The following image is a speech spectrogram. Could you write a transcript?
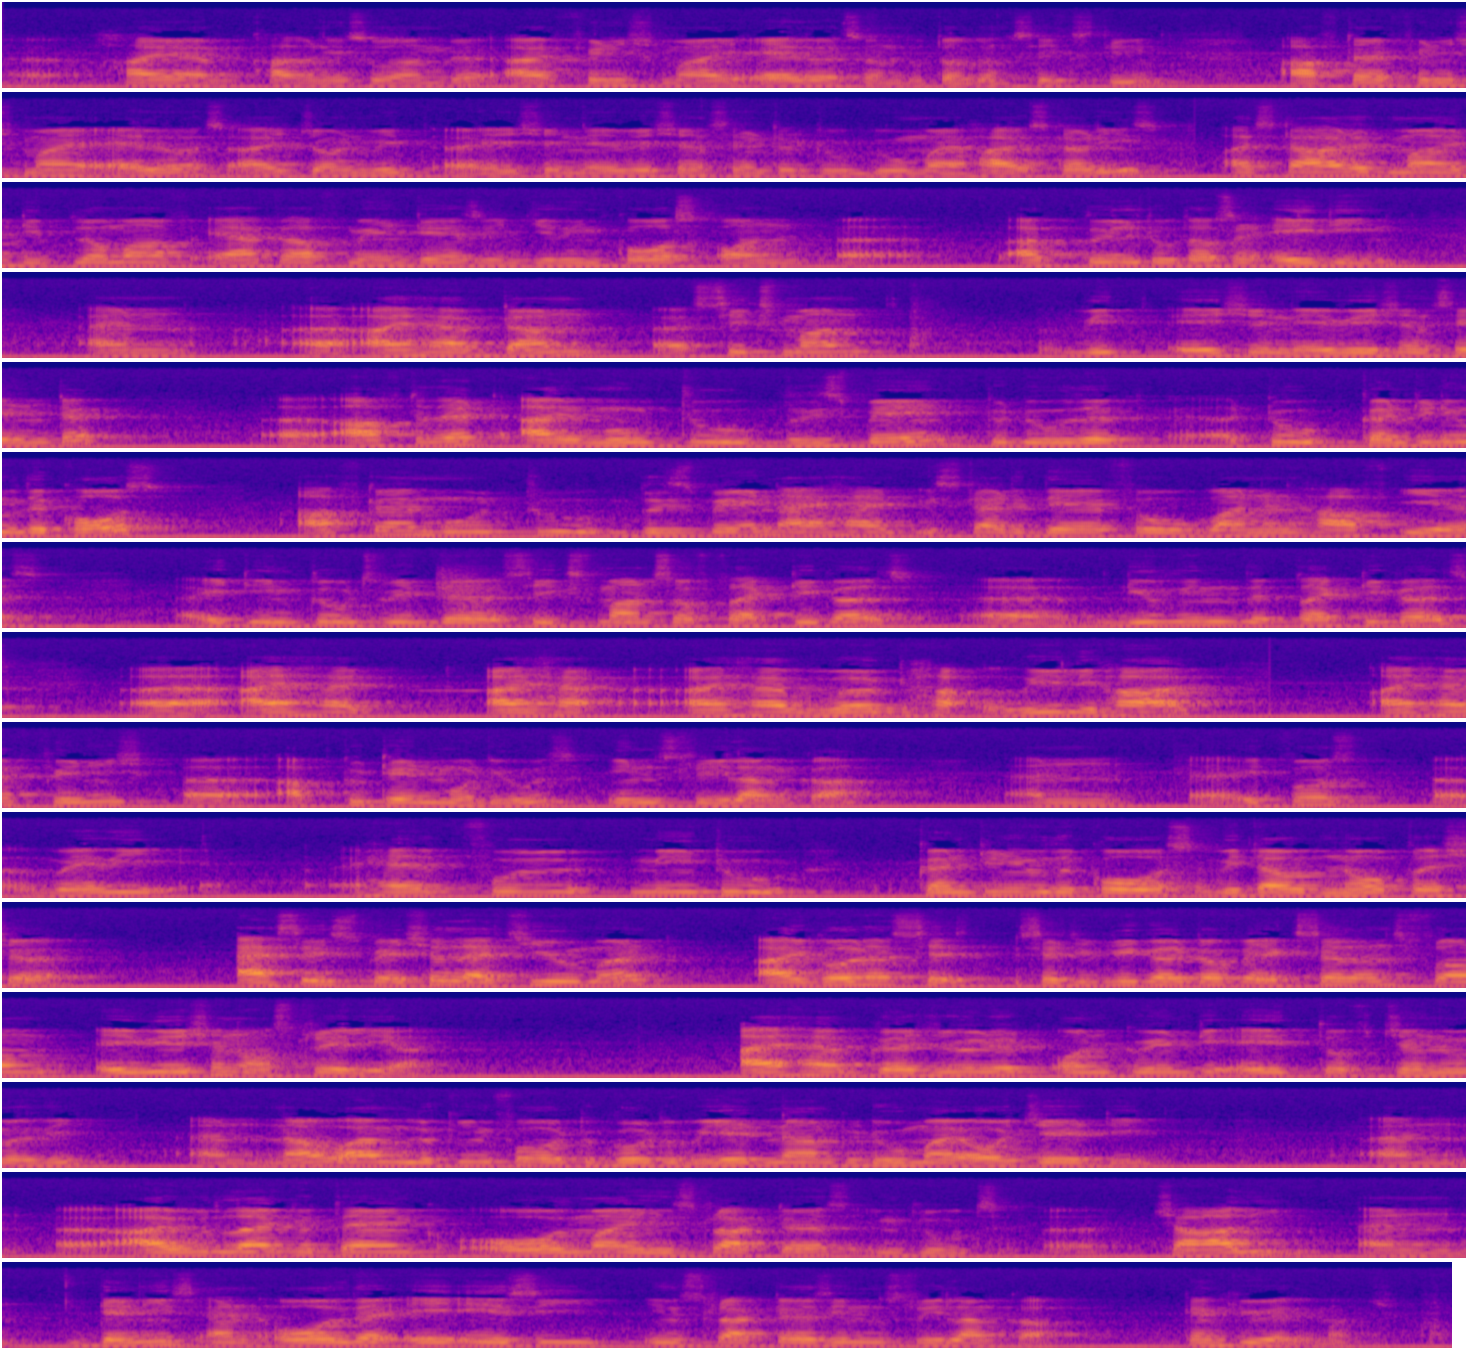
Uh, hi, I'm Kalani Suranga. I finished my A-levels on 2016. After I finished my A-levels, I joined with uh, Asian Aviation Center to do my higher studies. I started my Diploma of Aircraft Maintenance Engineering course on uh, April 2018 and uh, I have done uh, six months with Asian Aviation Center. Uh, after that, I moved to Brisbane to do the to continue the course. After I moved to Brisbane, I had studied there for one and a half years. Uh, it includes with the six months of practicals. Uh, during the practicals, uh, I had I have I have worked ha- really hard. I have finished uh, up to ten modules in Sri Lanka, and uh, it was uh, very helpful me to continue the course without no pressure. As a special achievement, I got a certificate of excellence from Aviation Australia. I have graduated on 28th of January and now I'm looking forward to go to Vietnam to do my OJT and uh, I would like to thank all my instructors includes uh, Charlie and Dennis and all the AAC instructors in Sri Lanka. Thank you very much.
